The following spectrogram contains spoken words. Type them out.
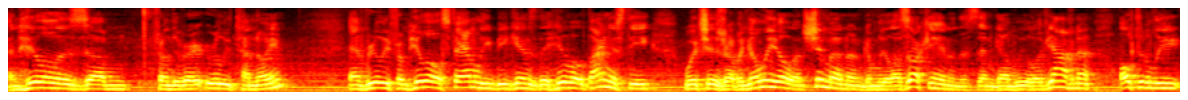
And Hillel is um, from the very early Tanoim, and really from Hillel's family begins the Hillel dynasty, which is Rabbi Gamliel and Shimon and Gamliel Azakin and then Gamliel of Yavna. Ultimately,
